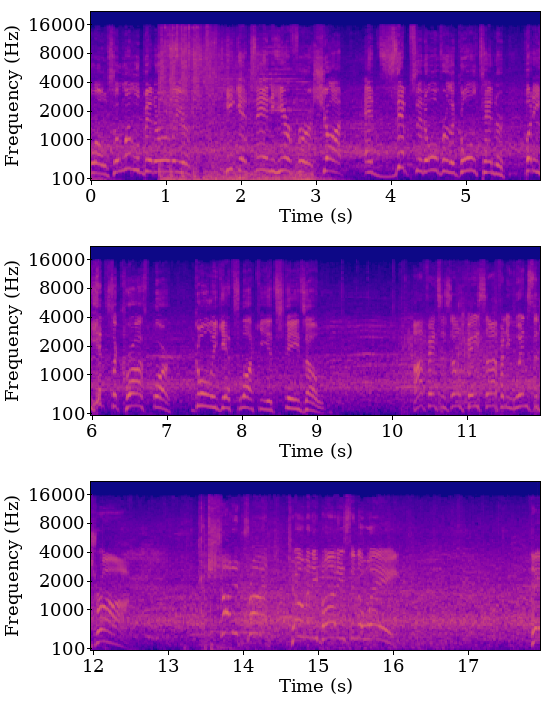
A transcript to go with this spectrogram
close. A little bit earlier, he gets in here for a shot and zips it over the goaltender, but he hits the crossbar. Goalie gets lucky. It stays out. Offense zone face-off, and he wins the draw. Shot in front. Too many bodies in the way. They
